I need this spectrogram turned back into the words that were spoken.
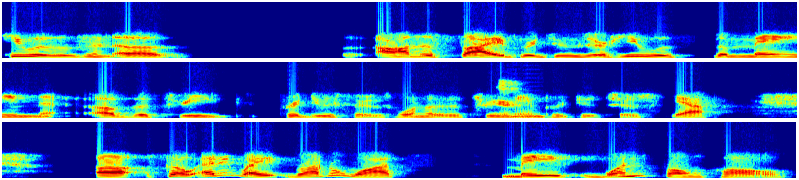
He wasn't uh, on the side producer. He was the main of the three producers, one of the three main producers. Yeah. Uh, so anyway, Robert Watts made one phone call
